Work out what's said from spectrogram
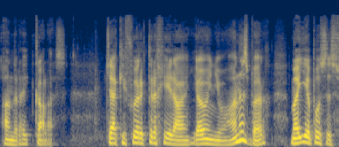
Andrei Kallas. Jackie voor ek teruggee daar jou in Johannesburg, my e-pos is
